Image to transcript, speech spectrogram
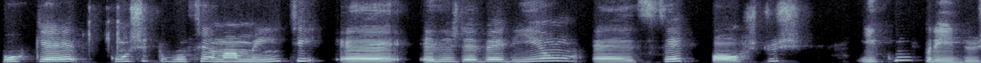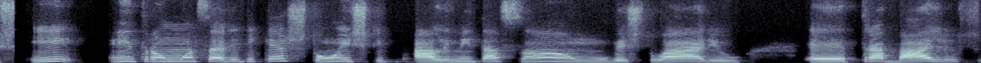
porque constitucionalmente é, eles deveriam é, ser postos e cumpridos. E entram uma série de questões, tipo alimentação, vestuário, é, trabalhos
